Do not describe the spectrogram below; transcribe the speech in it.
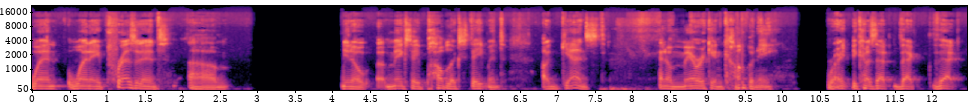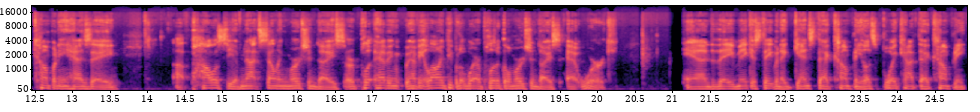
when when a president um, you know makes a public statement against an American company, right? Because that that that company has a, a policy of not selling merchandise or pl- having having allowing people to wear political merchandise at work and they make a statement against that company, let's boycott that company.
